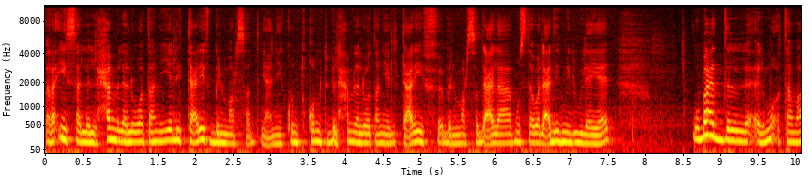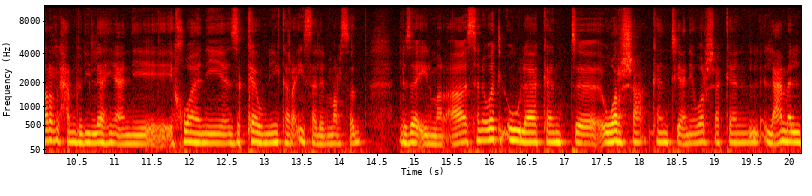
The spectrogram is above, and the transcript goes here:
كرئيسة للحملة الوطنية للتعريف بالمرصد. يعني كنت قمت بالحملة الوطنية للتعريف بالمرصد على مستوى العديد من الولايات. وبعد المؤتمر الحمد لله يعني إخواني زكاوني كرئيسة للمرصد لزائي المرأة. السنوات الأولى كانت ورشة كانت يعني ورشة كان العمل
